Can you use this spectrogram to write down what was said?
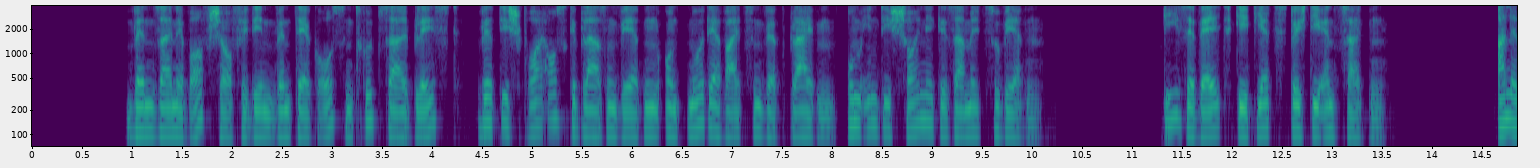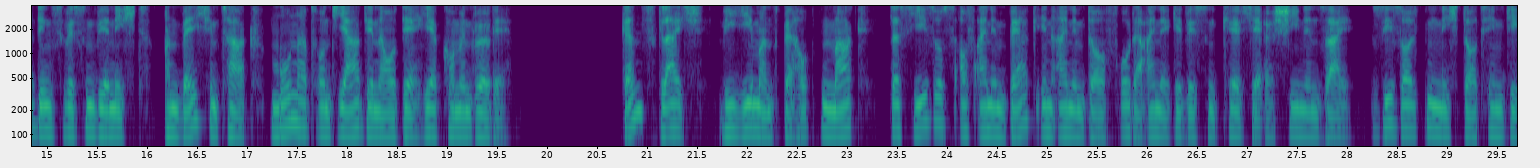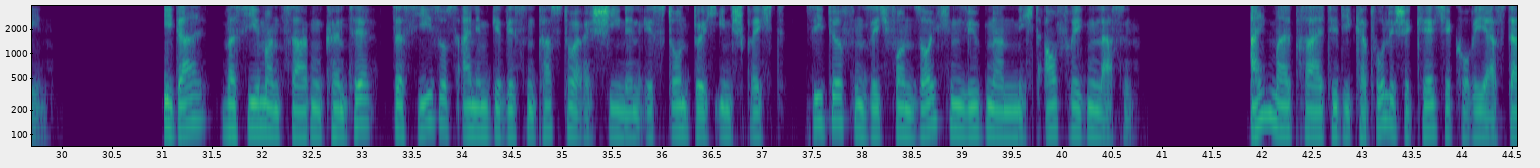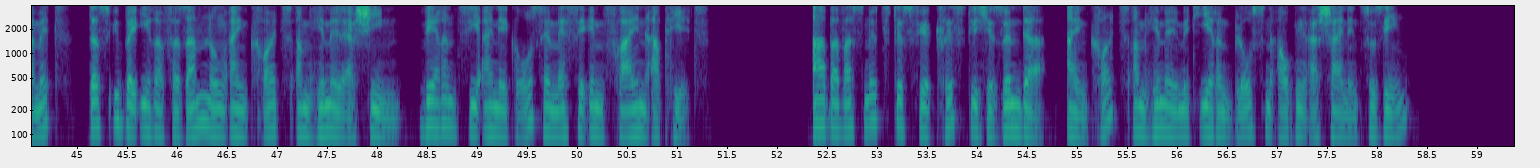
Wenn seine Worfschaufel den Wind der großen Trübsal bläst, wird die Spreu ausgeblasen werden und nur der Weizen wird bleiben, um in die Scheune gesammelt zu werden. Diese Welt geht jetzt durch die Endzeiten. Allerdings wissen wir nicht, an welchem Tag, Monat und Jahr genau der herkommen würde. Ganz gleich, wie jemand behaupten mag, dass Jesus auf einem Berg in einem Dorf oder einer gewissen Kirche erschienen sei, sie sollten nicht dorthin gehen. Egal, was jemand sagen könnte, dass Jesus einem gewissen Pastor erschienen ist und durch ihn spricht, sie dürfen sich von solchen Lügnern nicht aufregen lassen. Einmal prahlte die katholische Kirche Koreas damit, dass über ihrer Versammlung ein Kreuz am Himmel erschien, während sie eine große Messe im Freien abhielt. Aber was nützt es für christliche Sünder, ein Kreuz am Himmel mit ihren bloßen Augen erscheinen zu sehen?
